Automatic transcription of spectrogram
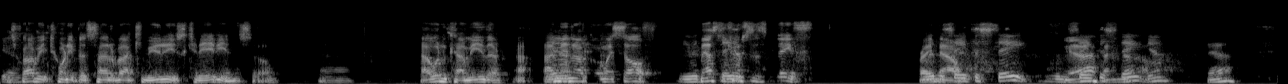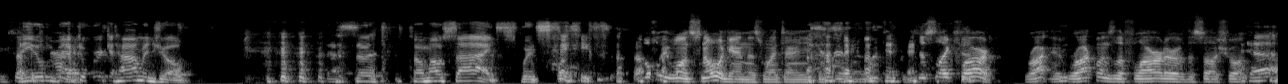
it's probably twenty percent of our community is Canadian. So uh, I wouldn't come either. I, I may not go myself. You would say Massachusetts is safe we're right the safest state. We're the Yeah, safest state. Yeah. Yeah. Except I for even went back to work at Harmon, Joe. So, so I'm outside. We're safe. Hopefully it won't snow again this winter and you can, just like Florida. Rock, Rockland's the Florida of the South Shore. Yeah,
